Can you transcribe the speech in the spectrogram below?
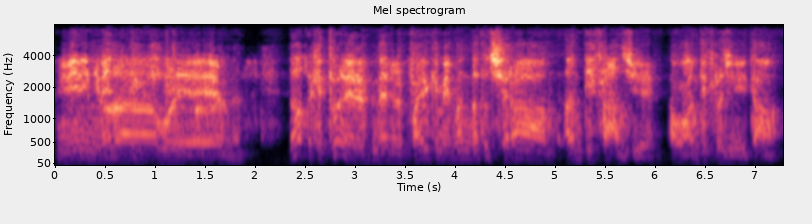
Mi viene in mente che, no, che tu nel, nel, file che mi hai mandato c'era antifragile o antifragilità.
